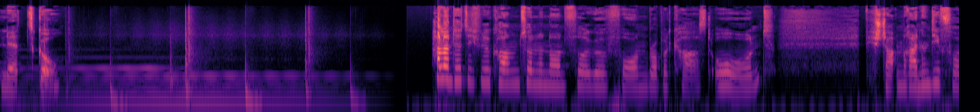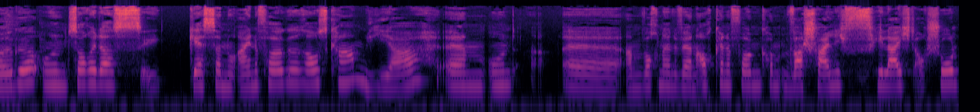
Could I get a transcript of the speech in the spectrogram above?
Let's go! Hallo und herzlich willkommen zu einer neuen Folge von Brawl Podcast. Und wir starten rein in die Folge. Und sorry, dass gestern nur eine Folge rauskam. Ja, ähm, und äh, am Wochenende werden auch keine Folgen kommen. Wahrscheinlich vielleicht auch schon,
